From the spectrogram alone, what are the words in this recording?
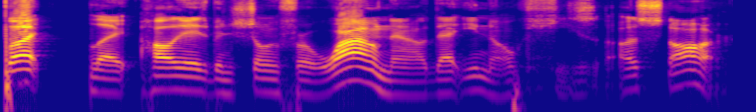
But, like, Holiday has been showing for a while now that, you know, he's a star.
